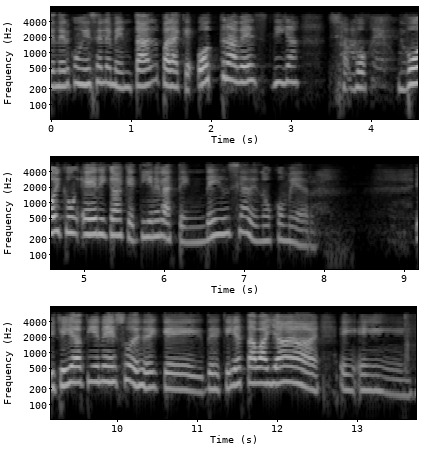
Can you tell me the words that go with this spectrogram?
tener con ese elemental para que otra vez diga, voy con Erika que tiene la tendencia de no comer y que ella tiene eso desde que desde que ella estaba allá en,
